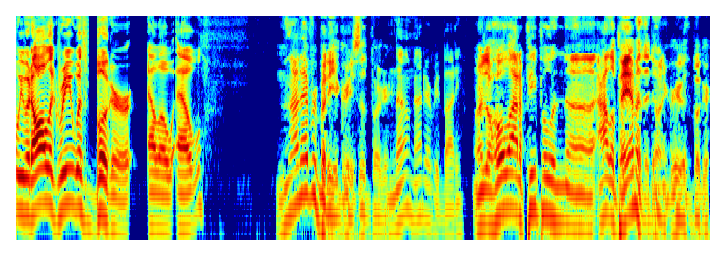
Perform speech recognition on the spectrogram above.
we would all agree with Booger? LOL. Not everybody agrees with Booger. No, not everybody. There's a whole lot of people in uh, Alabama that don't agree with Booger.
